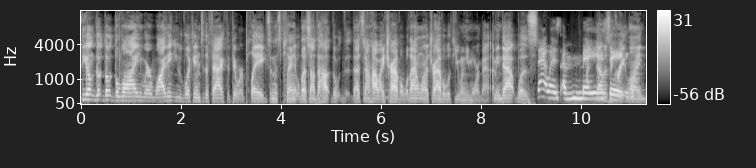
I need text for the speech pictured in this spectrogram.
The, the the the line where why didn't you look into the fact that there were plagues on this planet? Well, that's not the how the, that's not how I travel. Well, I don't want to travel with you anymore. That I mean, that was That was amazing. that was a great line.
